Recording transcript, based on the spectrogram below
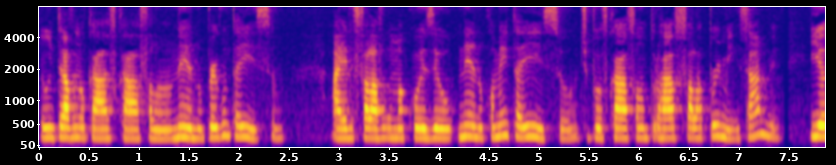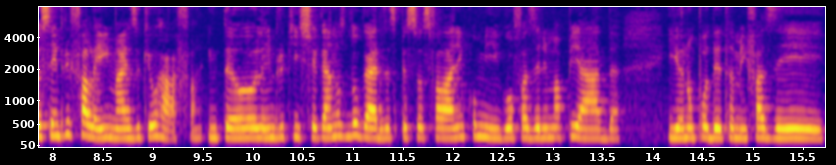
Eu entrava no carro e ficava falando: Neno, pergunta isso. Aí eles falavam alguma coisa, eu, Neno, comenta isso. Tipo, eu ficava falando pro Rafa falar por mim, sabe? E eu sempre falei mais do que o Rafa. Então eu lembro que chegar nos lugares, as pessoas falarem comigo ou fazerem uma piada e eu não poder também fazer,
